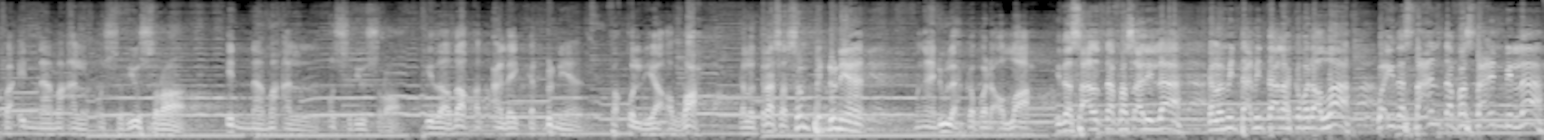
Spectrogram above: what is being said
fa inna ma'al usri yusra. Inna ma'al usri yusra. Idza daqat 'alaika dunya faqul ya Allah. Kalau terasa sempit dunia mengadulah kepada Allah. Idza sa'alta fas'alillah. Kalau minta-mintalah kepada Allah. Wa idza sta'anta fasta'in billah.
